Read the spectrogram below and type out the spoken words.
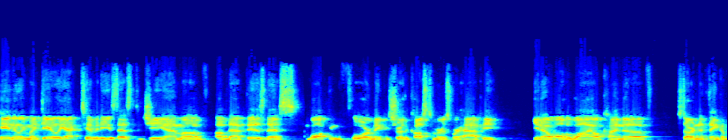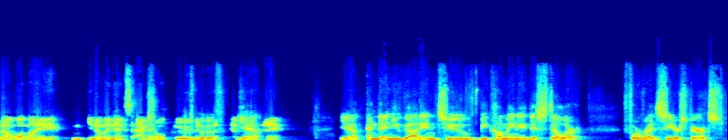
handling my daily activities as the GM of, of that business, walking the floor, making sure the customers were happy, you know, all the while kind of starting to think about what my, you know, my next actual move. Next move. Yeah. Yeah. And then you got into becoming a distiller for Red Cedar Spirits?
